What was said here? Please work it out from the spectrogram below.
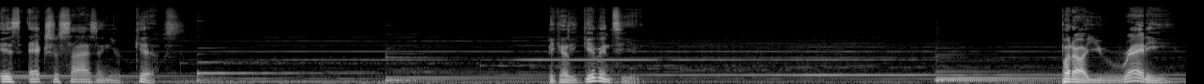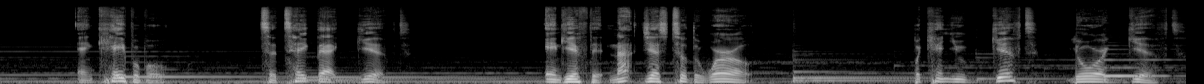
is exercising your gifts. Because he's given to you. But are you ready and capable to take that gift and gift it not just to the world, but can you gift your gift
